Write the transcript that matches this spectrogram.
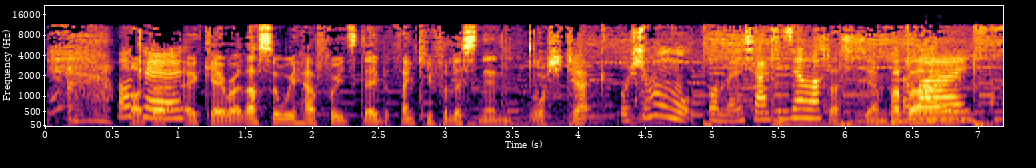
Okay. OK，okay, right. That's all we have for you today. But thank you for listening. 我是 Jack. 我是木木，我们下期见了，下期见，拜拜拜。拜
